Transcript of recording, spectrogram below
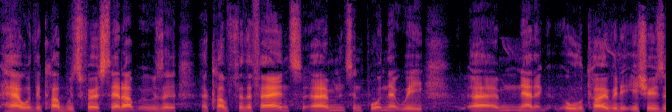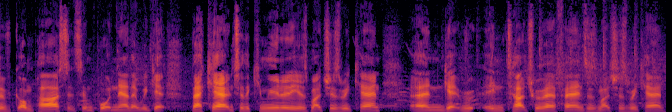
how the club was first set up. It was a, a club for the fans. Um, it's important that we. Um, now that all the COVID issues have gone past, it's important now that we get back out into the community as much as we can and get in touch with our fans as much as we can.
